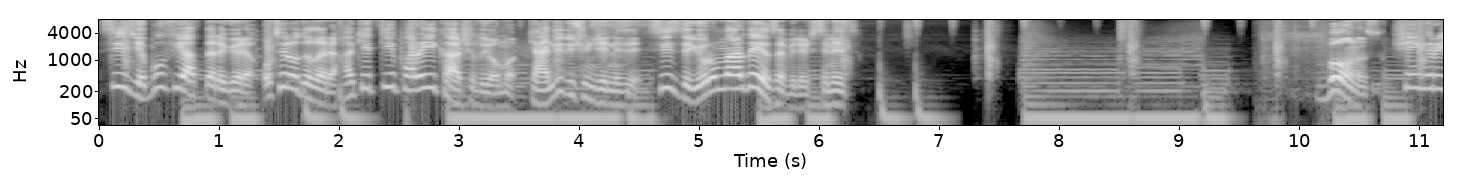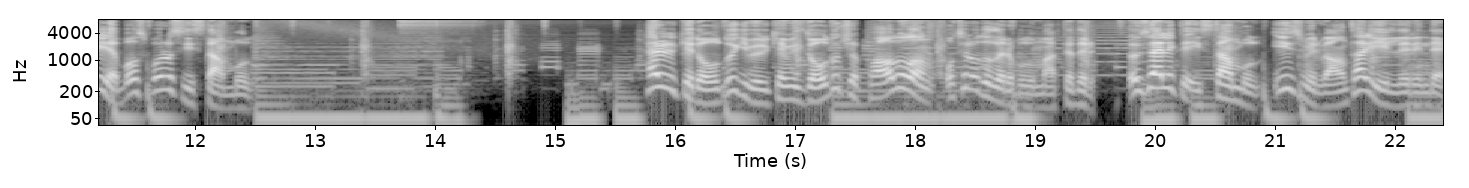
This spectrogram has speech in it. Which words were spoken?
Sizce bu fiyatlara göre otel odaları hak ettiği parayı karşılıyor mu? Kendi düşüncenizi siz de yorumlarda yazabilirsiniz. Bonus, Shangri-La Bosporus İstanbul. Her ülkede olduğu gibi ülkemizde oldukça pahalı olan otel odaları bulunmaktadır. Özellikle İstanbul, İzmir ve Antalya illerinde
